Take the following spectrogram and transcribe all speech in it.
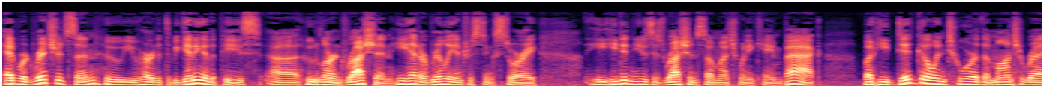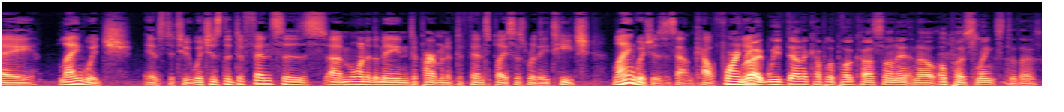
Edward Richardson, who you heard at the beginning of the piece, uh, who learned Russian, he had a really interesting story. He, he didn't use his Russian so much when he came back, but he did go and tour the Monterey Language Institute, which is the defense's um, one of the main Department of Defense places where they teach languages. It's out in California. Right. We've done a couple of podcasts on it, and I'll, I'll post links to those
